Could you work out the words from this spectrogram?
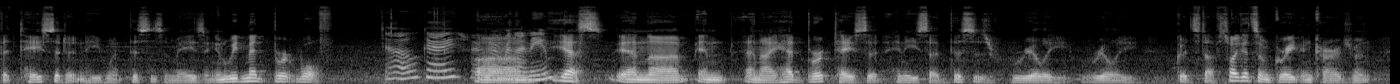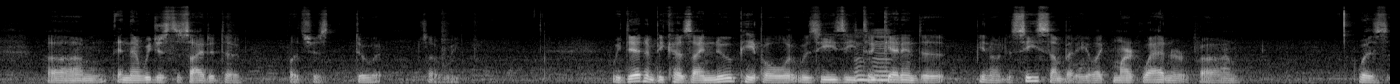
that tasted it, and he went, "This is amazing." And we'd met Burt Wolf. Oh, okay. I remember that Um, name. Yes, and uh, and and I had Bert taste it, and he said, "This is really, really good stuff." So I got some great encouragement, um, and then we just decided to let's just do it. So we we did, and because I knew people, it was easy to get into, you know, to see somebody like Mark Ladner um, was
